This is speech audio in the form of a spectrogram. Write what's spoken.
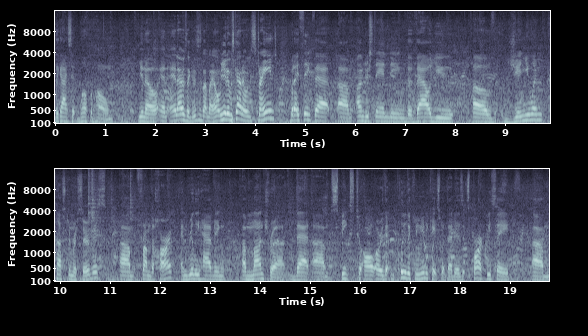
the guy said, welcome home. You know, and, and I was like, this is not my home. You know, it was kind of strange, but I think that um, understanding the value of genuine customer service um, from the heart and really having a mantra that um, speaks to all, or that clearly communicates what that is. At Spark, we say um,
